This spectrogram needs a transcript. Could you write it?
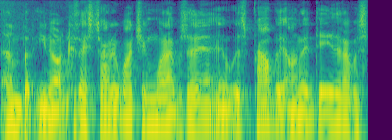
Um, but you know, because I started watching one episode, and it was probably on a day that I was,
